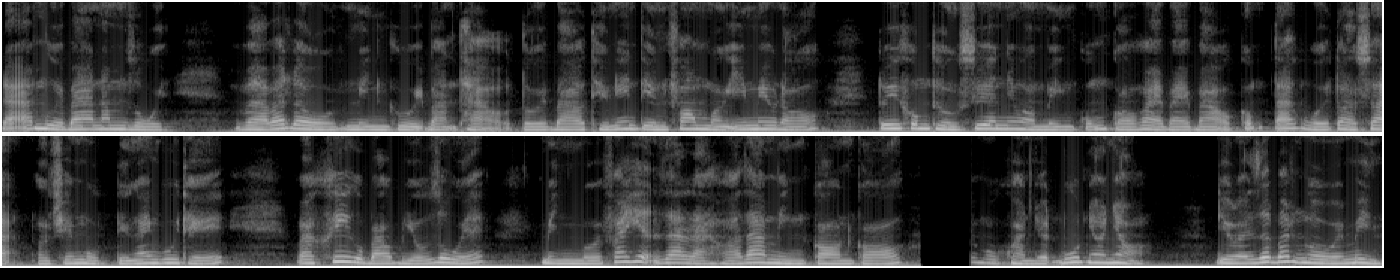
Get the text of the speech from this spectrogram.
đã 13 năm rồi và bắt đầu mình gửi bản thảo tới báo Thiếu niên Tiền Phong bằng email đó. Tuy không thường xuyên nhưng mà mình cũng có vài bài báo cộng tác với tòa soạn ở trên mục tiếng Anh vui thế. Và khi có báo biếu rồi ấy, mình mới phát hiện ra là hóa ra mình còn có một khoản nhuận bút nho nhỏ. Điều này rất bất ngờ với mình.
